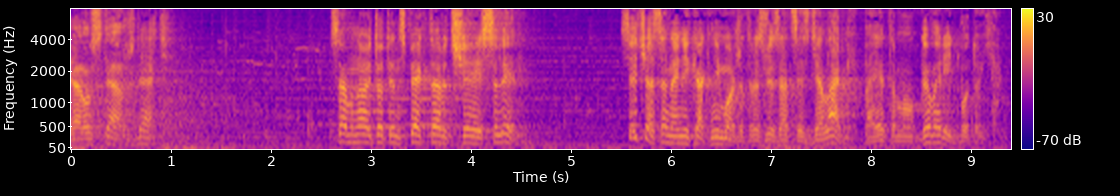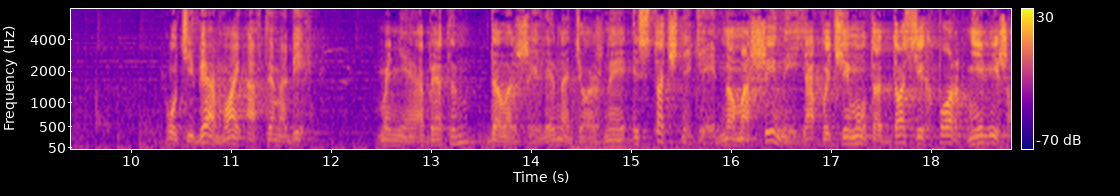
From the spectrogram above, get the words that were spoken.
Я устал ждать. Со мной тут инспектор Чейз Лин. Сейчас она никак не может развязаться с делами, поэтому говорить буду я. У тебя мой автомобиль. Мне об этом доложили надежные источники, но машины я почему-то до сих пор не вижу.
